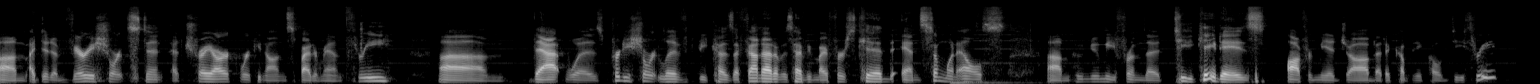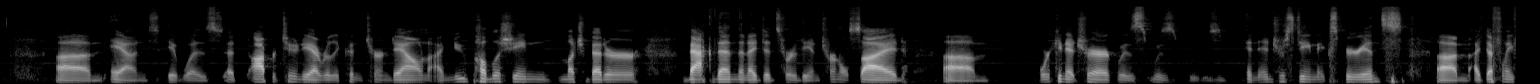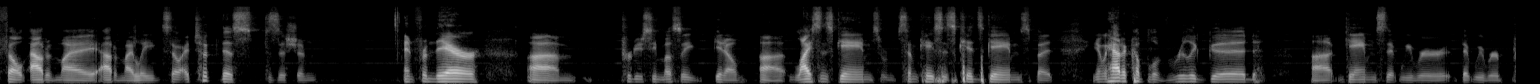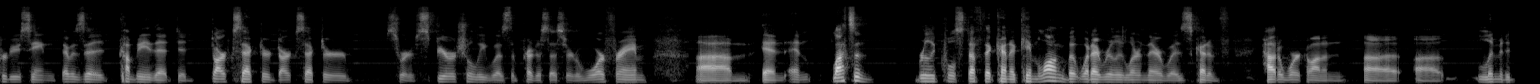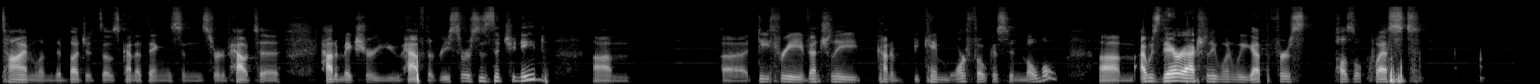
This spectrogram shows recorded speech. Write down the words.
Um, I did a very short stint at Treyarch working on Spider-Man 3. Um, that was pretty short-lived because I found out I was having my first kid, and someone else um, who knew me from the TDK days offered me a job at a company called D3. Um, and it was an opportunity I really couldn't turn down. I knew publishing much better back then than I did sort of the internal side. Um, working at Treyarch was, was, was an interesting experience. Um, I definitely felt out of my out of my league, so I took this position, and from there, um, producing mostly you know uh, licensed games, or in some cases kids games. But you know we had a couple of really good uh, games that we were that we were producing. That was a company that did Dark Sector. Dark Sector sort of spiritually was the predecessor to Warframe, um, and and lots of really cool stuff that kind of came along. But what I really learned there was kind of how to work on uh, uh, limited time, limited budgets, those kind of things, and sort of how to how to make sure you have the resources that you need. Um, uh, D3 eventually kind of became more focused in mobile. Um, I was there actually when we got the first Puzzle Quest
